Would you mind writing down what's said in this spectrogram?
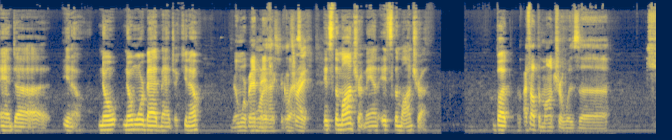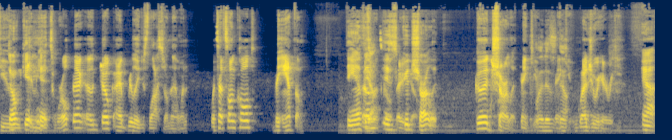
and uh you know, no no more bad magic, you know? No more bad More, magic. that's, the that's right. It's the mantra, man. It's the mantra. But I thought the mantra was uh, cue Don't get Jimmy hit. Eats World deck, uh, joke. I really just lost it on that one. What's that song called? The Anthem. the anthem what called. is Good go. Charlotte. Good Charlotte. Thank you. It is, Thank yeah. you. I'm glad you were here, Ricky. Yeah.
